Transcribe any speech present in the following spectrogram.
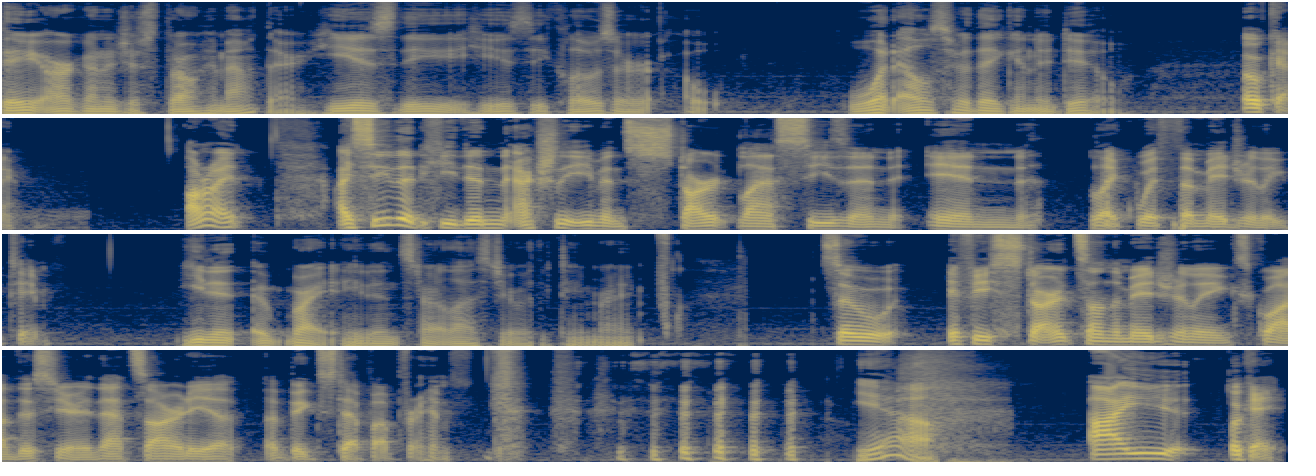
they are going to just throw him out there. He is the he is the closer. What else are they going to do? Okay. All right. I see that he didn't actually even start last season in like with the major league team. He didn't uh, right. He didn't start last year with the team, right? So if he starts on the major league squad this year, that's already a, a big step up for him. Yeah, I okay.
